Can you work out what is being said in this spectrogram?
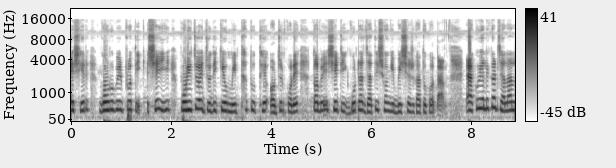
দেশের গৌরবের প্রতীক। সেই পরিচয় যদি কেউ মিথ্যা তথ্যে অর্জন করে, তবে সেটি গোটা জাতির সঙ্গে বিশ্বাসঘাতকতা। একই এলাকার জালাল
